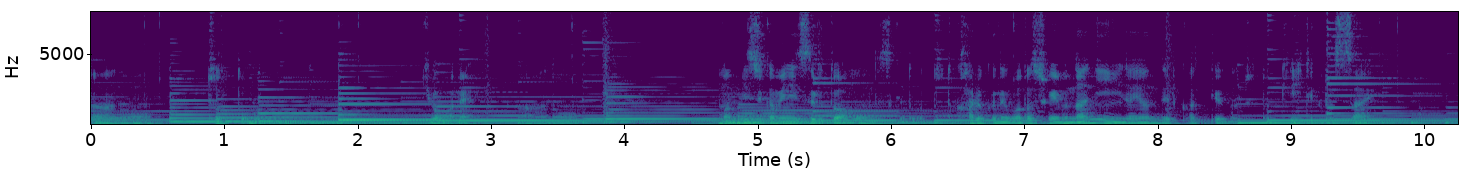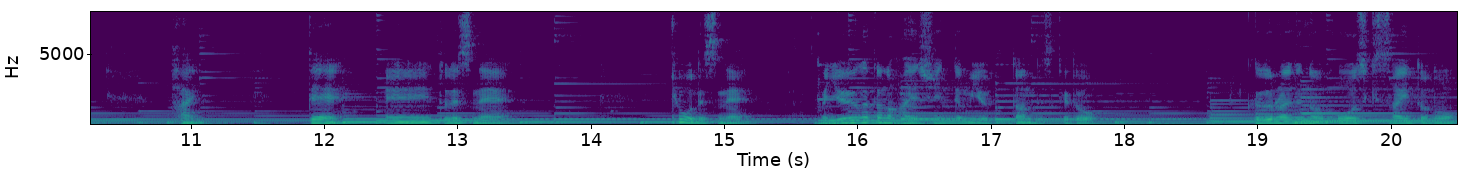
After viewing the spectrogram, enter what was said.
あのちょっと今日はねあのまあ短めにするとは思うんですけどちょっと軽くね私が今何に悩んでるかっていうのをちょっと聞いてください。はい。でえー、っとですね今日ですね夕方の配信でも言ったんですけどクドラジの公式サイトの、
